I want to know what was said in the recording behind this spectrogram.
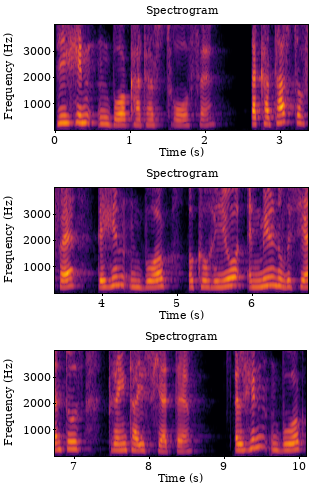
die Hindenburg-Katastrophe. La catástrofe de Hindenburg ocurrió en 1937. El Hindenburg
